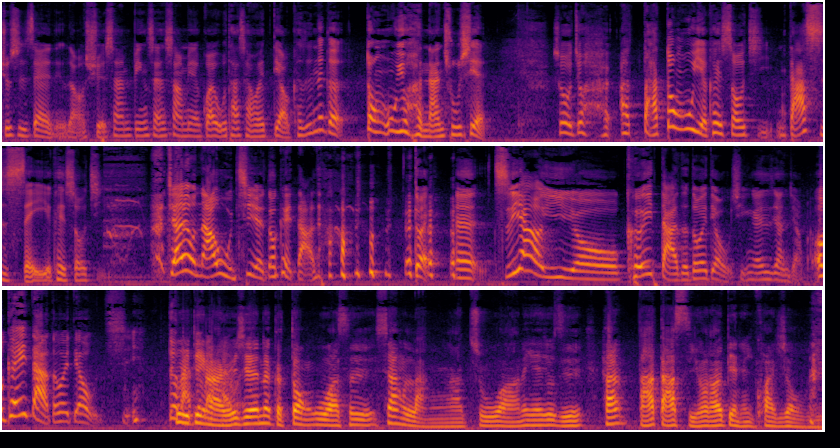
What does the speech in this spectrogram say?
就是在那种雪山、冰山上面的怪物，它才会掉。可是那个动物又很难出现，所以我就很啊，打动物也可以收集，你打死谁也可以收集。只要有拿武器的都可以打他。对，呃，只要有可以打的都会掉武器，应该是这样讲吧？我可以打都会掉武器。对？不一定啊，有一些那个动物啊，是像狼啊、猪啊那些，就只是它把它打死以后，它会变成一块肉而已，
